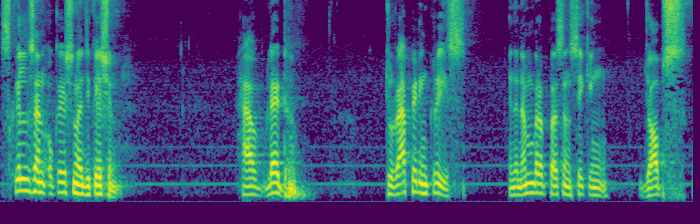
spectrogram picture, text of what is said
skills and vocational education have led to rapid increase in the number of persons seeking jobs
